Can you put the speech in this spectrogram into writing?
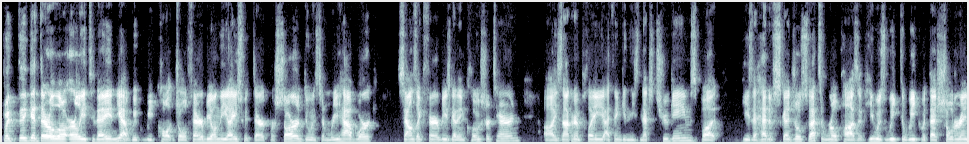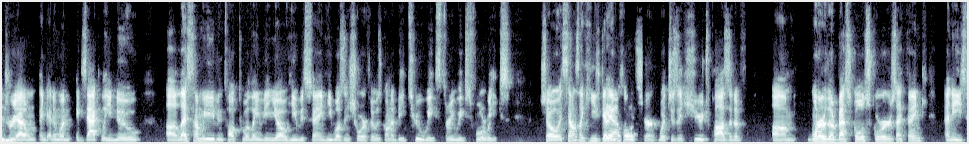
but did get there a little early today. And yeah, we, we caught Joel Farabee on the ice with Derek Brassard doing some rehab work. Sounds like Farabee's getting closer, Taryn. Uh, he's not going to play, I think, in these next two games, but he's ahead of schedule. So that's a real positive. He was week to week with that shoulder injury. I don't think anyone exactly knew. Uh, last time we even talked to Alain Vigneault, he was saying he wasn't sure if it was going to be two weeks, three weeks, four weeks. So it sounds like he's getting yeah. closer, which is a huge positive. Um, one of their best goal scorers, I think, and he's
